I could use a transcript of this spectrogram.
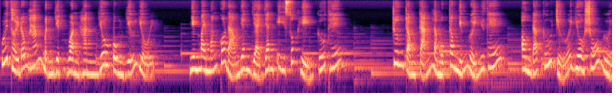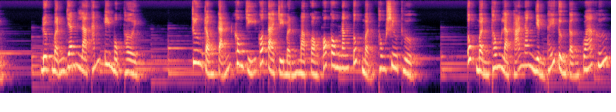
Cuối thời đông hán bệnh dịch hoành hành vô cùng dữ dội. Nhưng may mắn có đạo nhân và danh y xuất hiện cứu thế. Trương trọng cảnh là một trong những người như thế. Ông đã cứu chữa vô số người. Được mệnh danh là thánh y một thời. Trương Trọng Cảnh không chỉ có tài trị bệnh mà còn có công năng túc mệnh thông siêu thường. Túc mệnh thông là khả năng nhìn thấy tường tận quá khứ,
